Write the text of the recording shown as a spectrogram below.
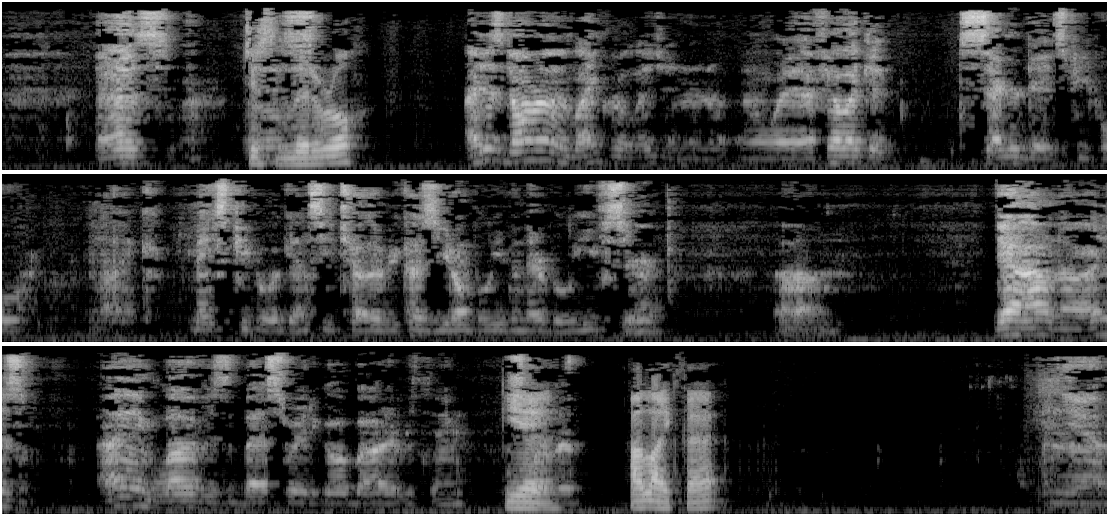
that's Just literal? I just don't really like religion in a, in a way. I feel like it segregates people, like makes people against each other because you don't believe in their beliefs or. Um, yeah, I don't know. I just I think love is the best way to go about everything. Yeah, So, I like that. yeah.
